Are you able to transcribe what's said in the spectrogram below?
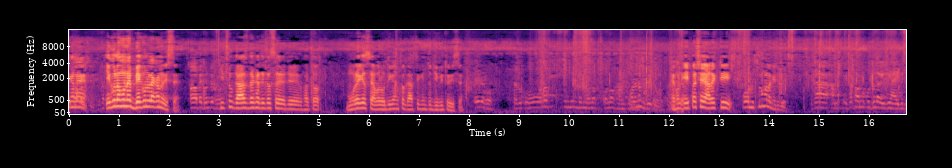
এখানে এগুলো মনে হয় বেগুন লাগানো হয়েছে কিছু গাছ দেখা যেতেছে যে হয়তো মরে গেছে আবার অধিকাংশ গাছই কিন্তু জীবিত হয়েছে এখন এই পাশে আরেকটি ও মিষ্টি কুমড়া লাগিয়ে দিবে। এটা এটা তো আমরা লাগাইছি হাইব্রিড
